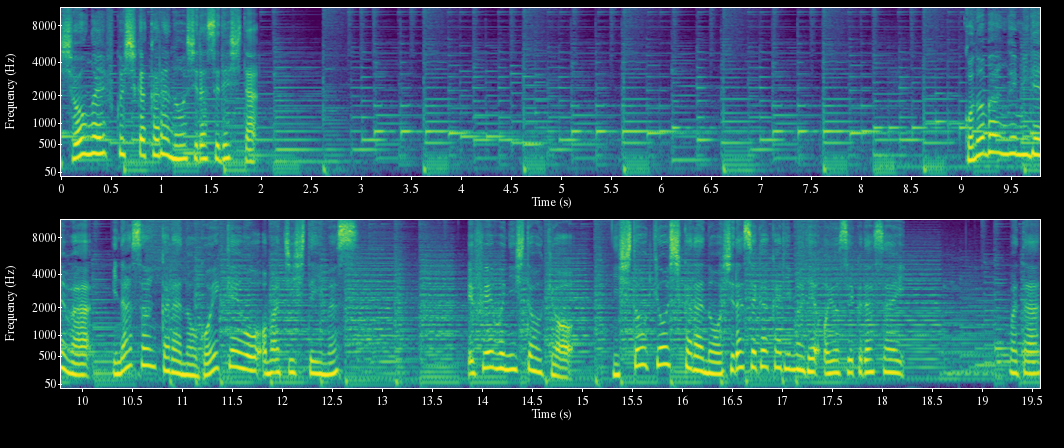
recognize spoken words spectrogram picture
障害福祉課からのお知らせでした。この番組では皆さんからのご意見をお待ちしています。FM 西東京西東京市からのお知らせ係までお寄せください。また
